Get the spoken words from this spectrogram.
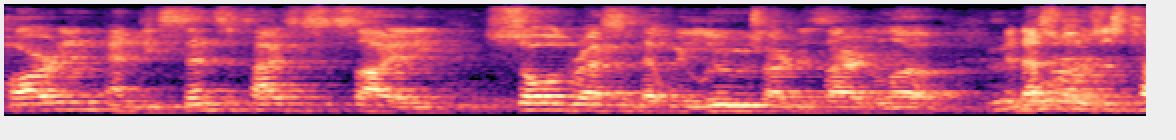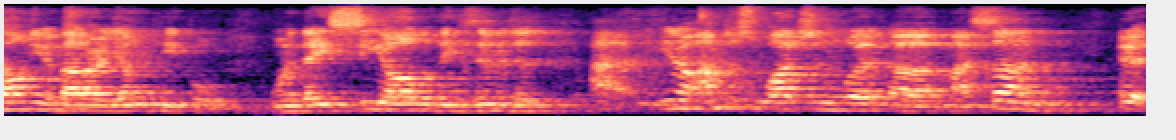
harden and desensitize the society so aggressive that we lose our desire to love. And that's what I was just telling you about our young people. When they see all of these images, I, you know, I'm just watching what uh, my son, eh,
